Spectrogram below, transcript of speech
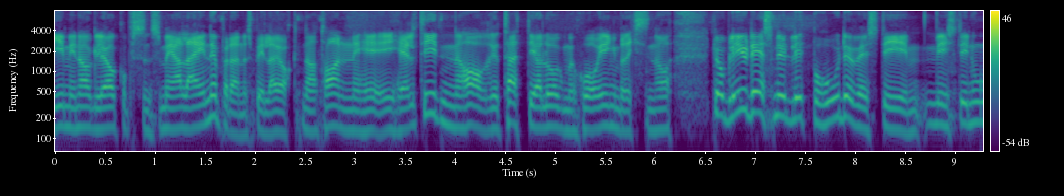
Jimmy Nagel Jacobsen som er alene på denne spillerjakten. At han i hele tiden har tett dialog med Kåre Ingebrigtsen. Og da blir jo det snudd litt på hodet hvis de, hvis de nå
